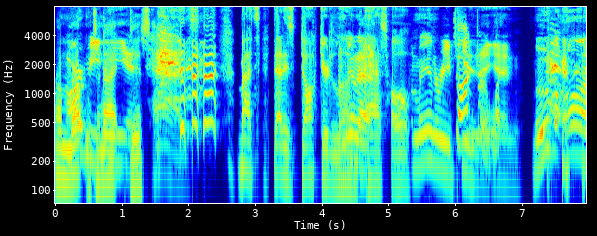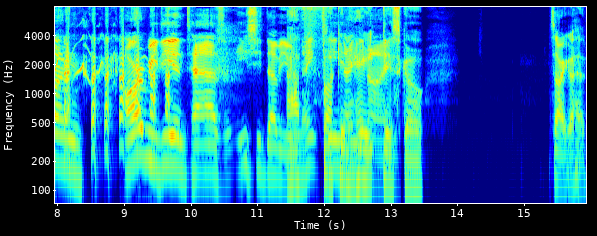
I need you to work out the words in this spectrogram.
I'm Martin RVD tonight. and This Taz. That's, that is Dr. Lund, gonna- asshole. I'm going to repeat Doctor, it what- again. Move on. RVD and Taz and ECW. I fucking hate disco. Sorry, go ahead.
